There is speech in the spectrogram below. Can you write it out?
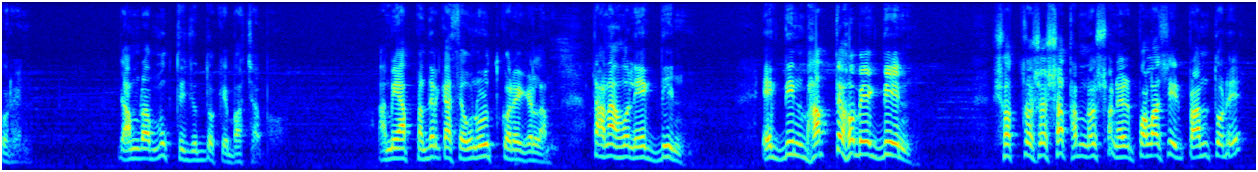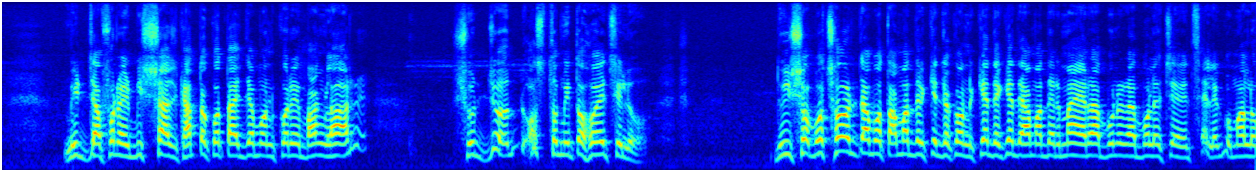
করেন যে আমরা মুক্তিযুদ্ধকে বাঁচাবো। আমি আপনাদের কাছে অনুরোধ করে গেলাম, তা না হলে একদিন একদিন ভাবতে হবে একদিন। সতেরোশো সাতান্ন সনের পলাশির প্রান্তরে মির্জাফরের বিশ্বাসঘাতকতায় যেমন করে বাংলার সূর্য অস্তমিত হয়েছিল, দুইশো বছর যাবত আমাদেরকে যখন কেঁদে কেঁদে আমাদের মায়েরা, বোনেরা বলেছে, ছেলে ঘুমালো,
